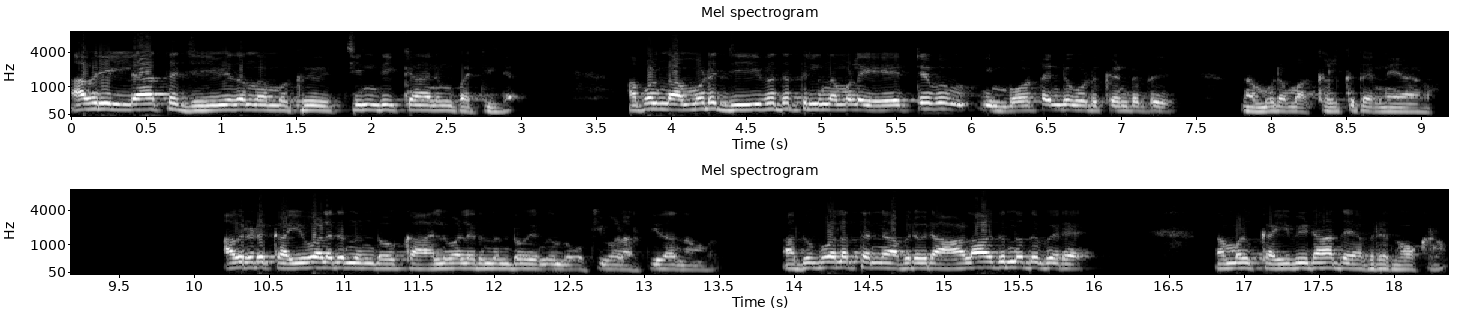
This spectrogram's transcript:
അവരില്ലാത്ത ജീവിതം നമുക്ക് ചിന്തിക്കാനും പറ്റില്ല. അപ്പോൾ നമ്മുടെ ജീവിതത്തിൽ നമ്മൾ ഏറ്റവും ഇമ്പോർട്ടന്റ് കൊടുക്കേണ്ടത് നമ്മുടെ മക്കൾക്ക് തന്നെയാണ്. അവരുടെ കൈ വളരുന്നുണ്ടോ കാൽ വളരുന്നുണ്ടോ എന്ന് നോക്കി വളർത്തിയതാണ് നമ്മൾ. അതുപോലെ തന്നെ അവരൊരാളാകുന്നത് വരെ നമ്മൾ കൈവിടാതെ അവരെ നോക്കണം.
